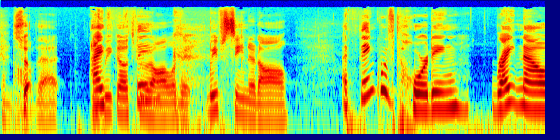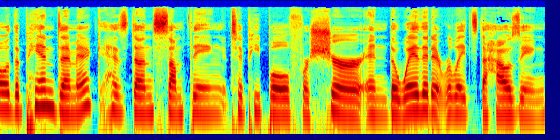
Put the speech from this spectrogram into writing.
and Mm-hmm. So all of that. And we go through all of it. We've seen it all. i think with hoarding right now the pandemic has done something to people for sure and the way that it relates to housing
